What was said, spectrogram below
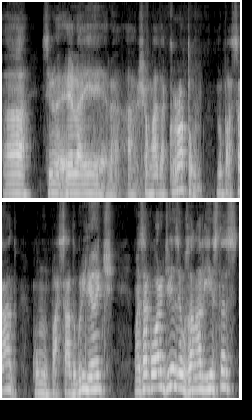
ela era a chamada Croton no passado, com um passado brilhante, mas agora dizem os analistas,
